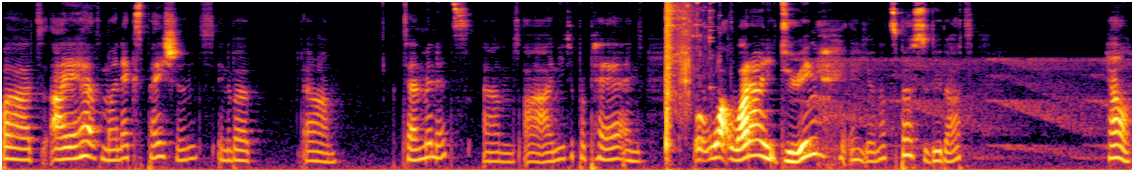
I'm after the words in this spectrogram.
but I have my next patient in about um, 10 minutes and I need to prepare and what what are you doing? Eh, you're not supposed to do that. Hell.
